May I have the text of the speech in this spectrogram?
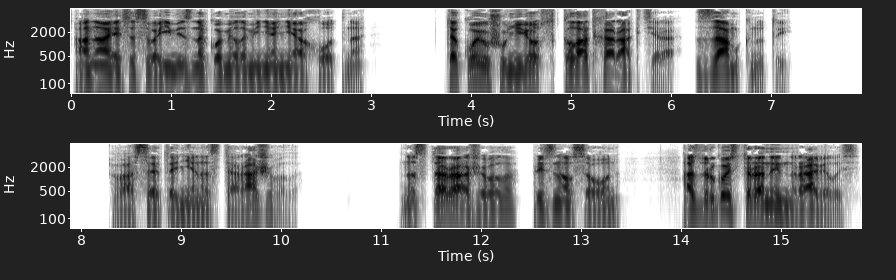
Она и со своими знакомила меня неохотно. Такой уж у нее склад характера, замкнутый. Вас это не настораживало? Настораживало, признался он. А с другой стороны, нравилось.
